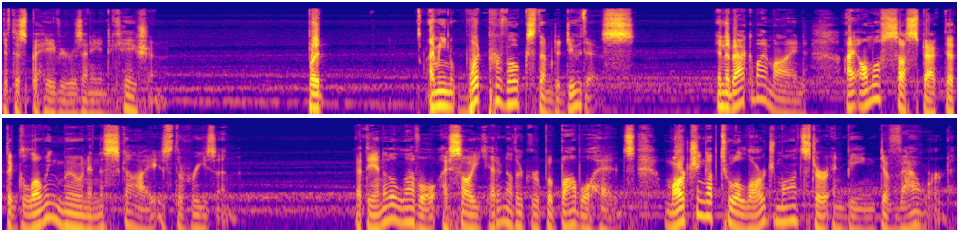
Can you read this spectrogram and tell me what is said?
if this behavior is any indication. But, I mean, what provokes them to do this? In the back of my mind, I almost suspect that the glowing moon in the sky is the reason. At the end of the level, I saw yet another group of bobbleheads marching up to a large monster and being devoured.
